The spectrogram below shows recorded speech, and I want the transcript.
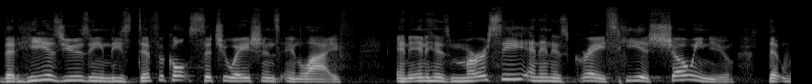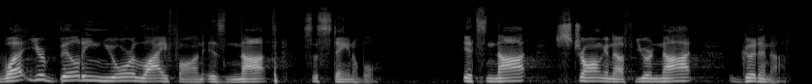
That He is using these difficult situations in life, and in His mercy and in His grace, He is showing you that what you're building your life on is not sustainable. It's not strong enough. You're not good enough.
